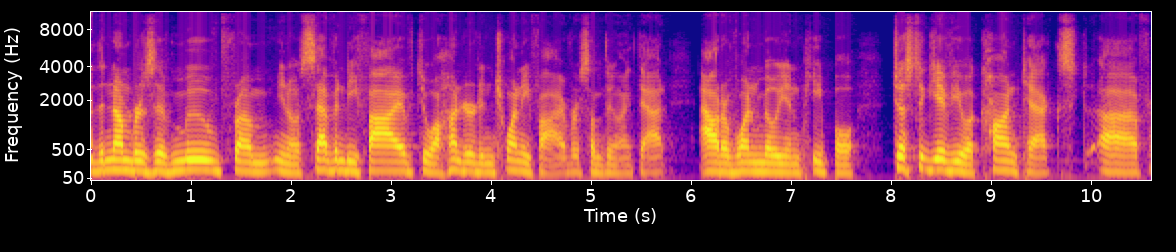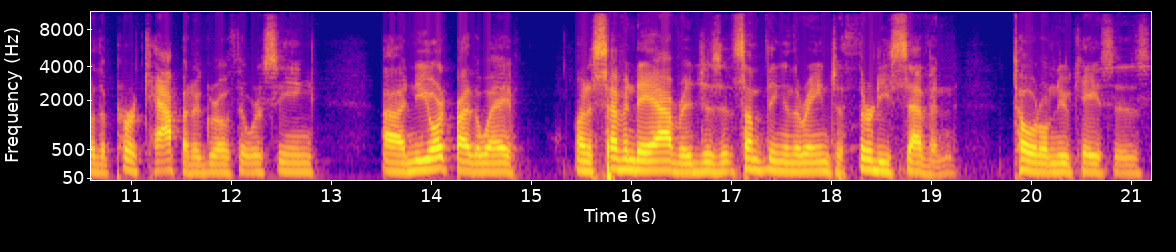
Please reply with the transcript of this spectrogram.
the numbers have moved from you know 75 to 125 or something like that out of 1 million people. Just to give you a context uh, for the per capita growth that we're seeing uh, new york by the way on a seven day average is at something in the range of 37 total new cases.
